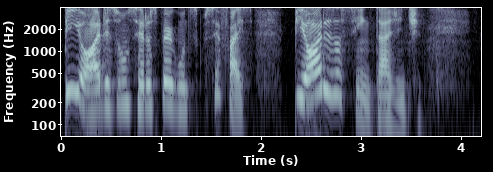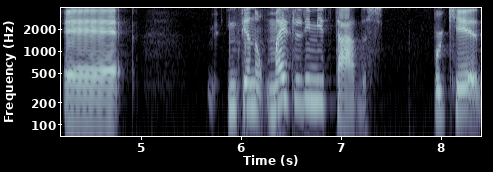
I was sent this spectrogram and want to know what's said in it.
piores vão ser as perguntas que você faz. Piores assim, tá, gente? É, entendam, mais limitadas. Porque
